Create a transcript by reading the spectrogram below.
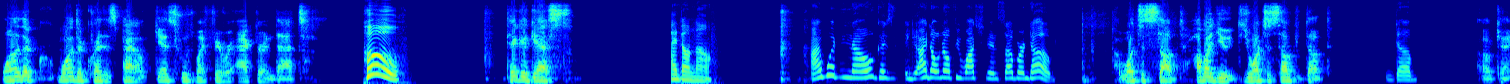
One of the one of the credits panel. Guess who's my favorite actor in that? Who? Take a guess. I don't know. I wouldn't know because I don't know if you watched it in sub or dub. I watched it subbed. How about you? Did you watch it subbed or dubbed? Dub. Okay.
